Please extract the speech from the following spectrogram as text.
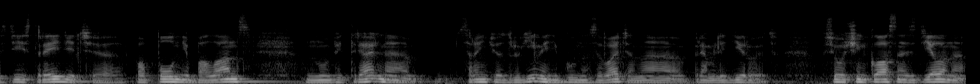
здесь трейдить, э, пополни баланс. Ну, ведь реально, сравнить ее с другими, я не буду называть, она прям лидирует. Все очень классно сделано.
